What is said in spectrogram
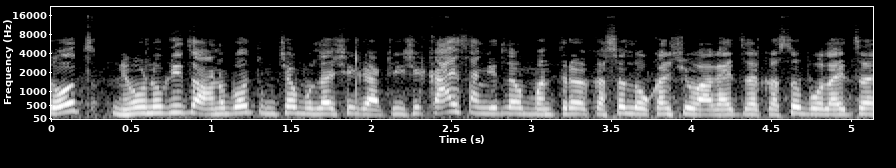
तोच निवडणुकीचा अनुभव तुमच्या मुलाशी गाठीशी काय सांगितलं? मंत्र कसं लोकांशी वागायचं? कसं बोलायचं?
